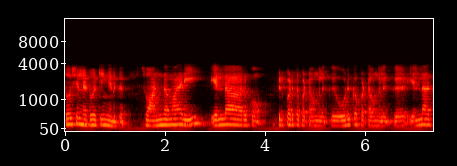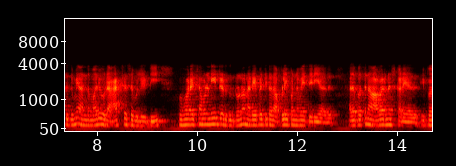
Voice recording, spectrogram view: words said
சோஷியல் நெட்ஒர்க்கிங் இருக்குது ஸோ அந்த மாதிரி எல்லாருக்கும் பிற்படுத்தப்பட்டவங்களுக்கு ஒடுக்கப்பட்டவங்களுக்கு எல்லாத்துக்குமே அந்த மாதிரி ஒரு ஆக்சசபிலிட்டி இப்போ ஃபார் எக்ஸாம்பிள் நீட் எடுத்துக்கிட்டோம்னா நிறைய பேத்துக்கு அதை அப்ளை பண்ணவே தெரியாது. அதை பற்றின அவேர்னஸ் கிடையாது. இப்போ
